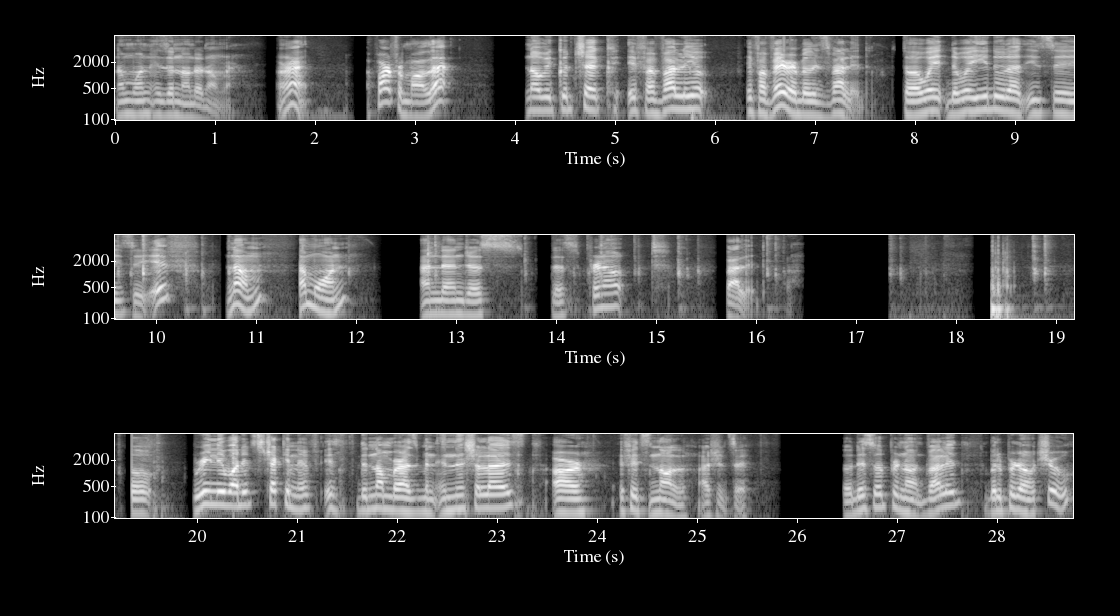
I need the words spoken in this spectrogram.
num1 is another number. All right apart from all that now we could check if a value if a variable is valid. So the way you do that is say, say if num num1 and then just just print out valid. So really what it's checking if if the number has been initialized or if it's null i should say. So this will print out valid will print out true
